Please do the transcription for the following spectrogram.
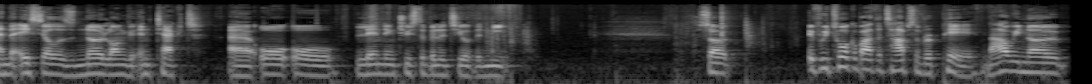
and the ACL is no longer intact uh, or, or lending to stability of the knee. So if we talk about the types of repair, now we know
